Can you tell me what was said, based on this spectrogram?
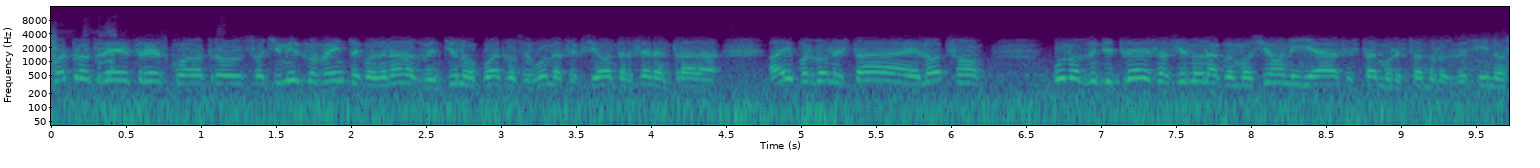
4334, Xochimilco 20, coordenadas 21-4, segunda sección, tercera entrada. Ahí por donde está el Otso. Unos 23 haciendo una conmoción y ya se están molestando los vecinos.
